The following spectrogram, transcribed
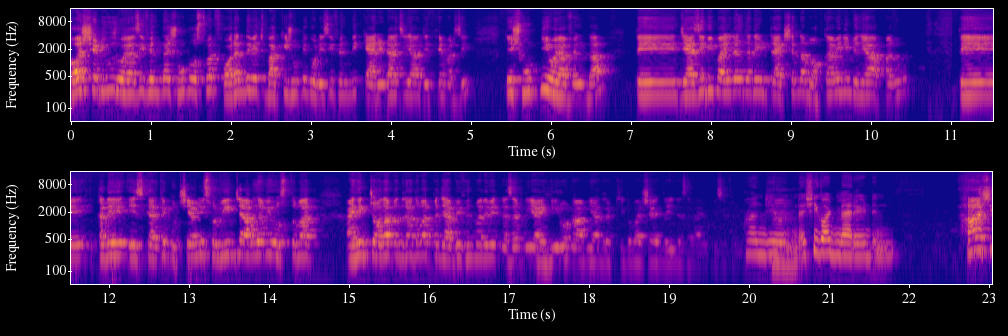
ਫਰਸਟ ਸ਼ੈਡਿਊਲ ਹੋਇਆ ਸੀ ਫਿਲਮ ਦਾ ਸ਼ੂਟ ਉਸ ਤੋਂ ਬਾਅਦ ਫੋਰਨ ਦੇ ਵਿੱਚ ਬਾਕੀ ਸ਼ੂਟਿੰਗ ਹੋਣੀ ਸੀ ਫਿਲਮ ਦੀ ਕੈਨੇਡਾ 'ਚ ਜਾਂ ਜਿੱਥੇ ਮਰਜ਼ੀ। ਤੇ ਸ਼ੂਟ ਨਹੀਂ ਹੋਇਆ ਫਿਲਮ ਦਾ। ਤੇ ਜੈਜ਼ੀ ਵੀ ਭਾਈ ਨਾਲ ਕਦੇ ਇੰਟਰੈਕਸ਼ਨ ਦਾ ਮੌਕਾ ਵੀ ਨਹੀਂ ਮਿਲਿਆ ਆਪਾਂ ਨੂੰ। ਤੇ ਕਦੇ ਇਸ ਕਰਕੇ ਪੁੱਛਿਆ ਵੀ ਨਹੀਂ। ਸੁਰਵੀਨ ਚਾਵਲਾ ਵੀ ਉਸ ਤੋਂ ਬਾਅਦ ਆਈ ਥਿੰਕ 14 15 ਤੋਂ ਬਾਅਦ ਪੰਜਾਬੀ ਫਿਲਮਾਂ ਦੇ ਵਿੱਚ ਨਜ਼ਰ ਨਹੀਂ ਆਈ। ਹੀਰੋ ਨਾਮ ਯਾਦ ਰੱਖੀ ਤੋਂ ਬਾਅਦ ਸ਼ਾਇਦ ਨਹੀਂ ਨਜ਼ਰ ਆਇਆ ਕਿਸੇ ਫਿਲਮ ਹਾਂਜੀ ਸ਼ੀ ਗਾਟ ਮੈਰਿਡ ਇਨ ਹਾਂ she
